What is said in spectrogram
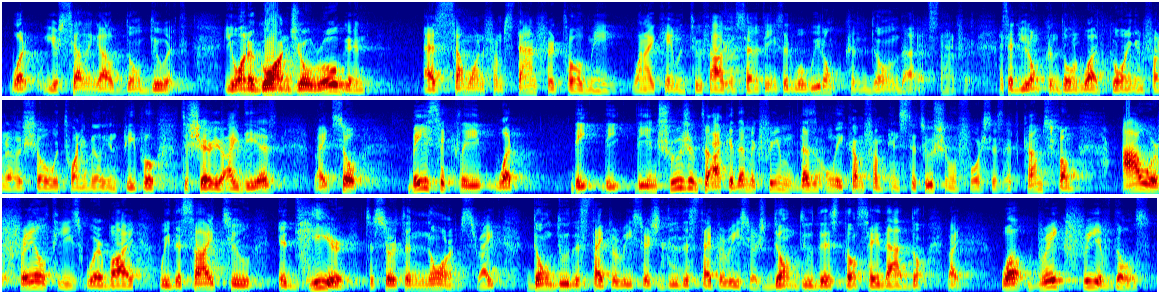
what you're selling out, don't do it. You want to go on Joe Rogan, as someone from Stanford told me when I came in 2017, he said, Well, we don't condone that at Stanford. I said, You don't condone what? Going in front of a show with 20 million people to share your ideas, right? So basically, what the, the, the intrusion to academic freedom doesn't only come from institutional forces, it comes from our frailties whereby we decide to adhere to certain norms, right? Don't do this type of research, do this type of research, don't do this, don't say that, don't, right? Well, break free of those.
